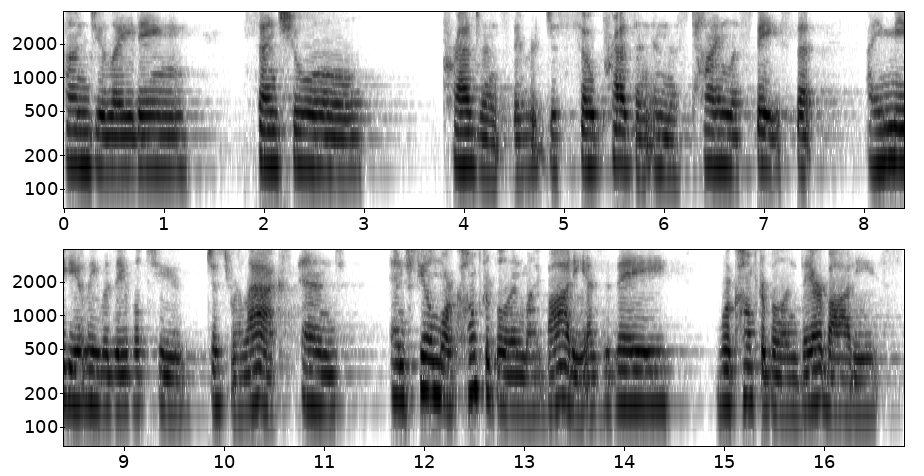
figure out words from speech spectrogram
undulating, sensual presence, they were just so present in this timeless space that I immediately was able to just relax and and feel more comfortable in my body as they were comfortable in their bodies.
